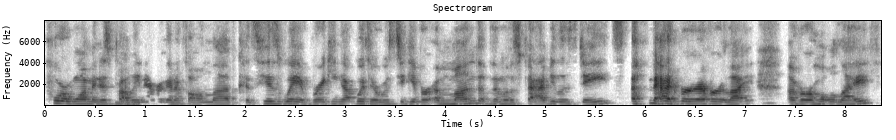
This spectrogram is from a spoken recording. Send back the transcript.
poor woman is probably never going to fall in love because his way of breaking up with her was to give her a month of the most fabulous dates of her ever life of her whole life.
